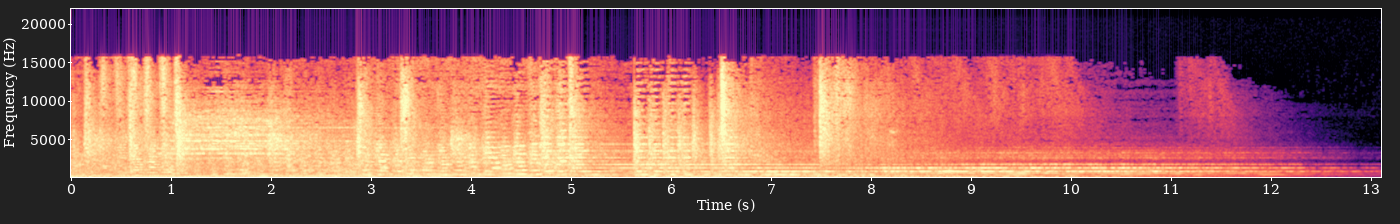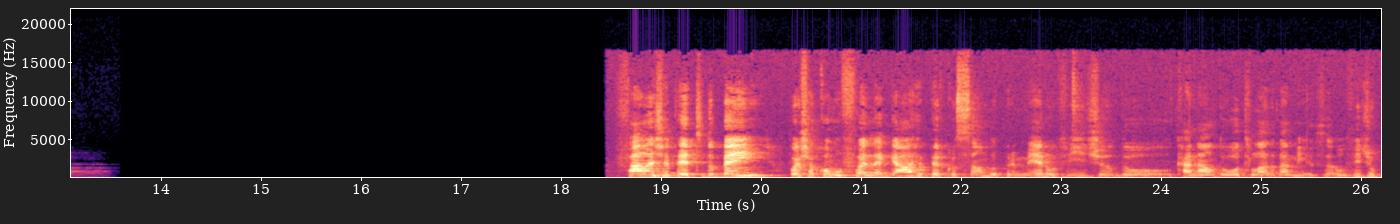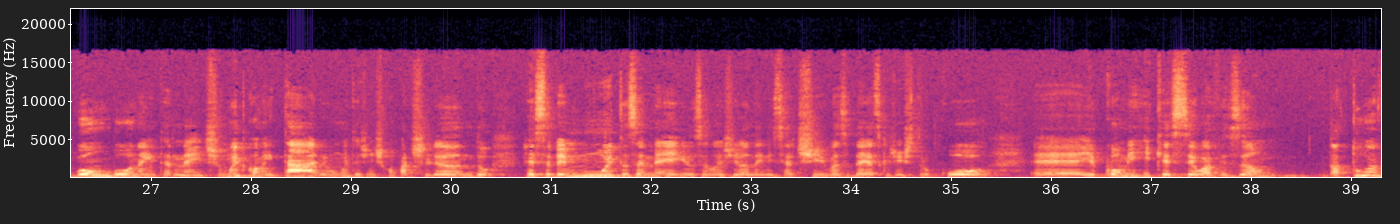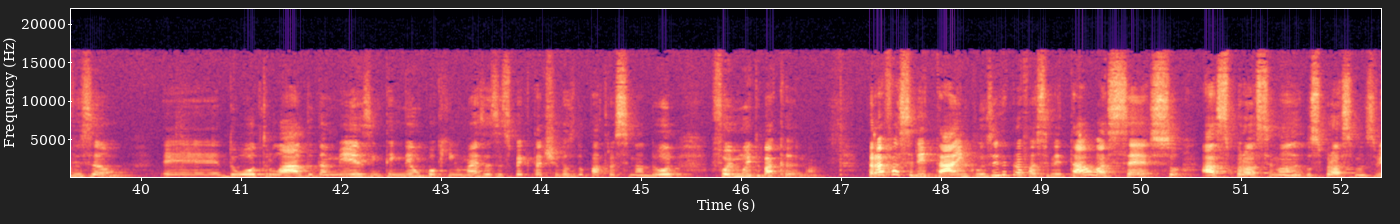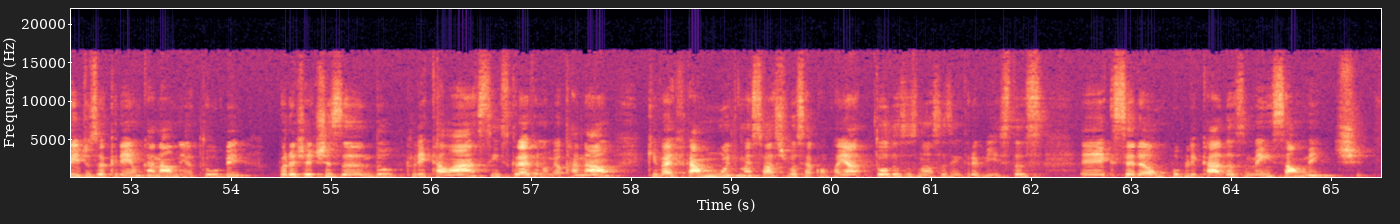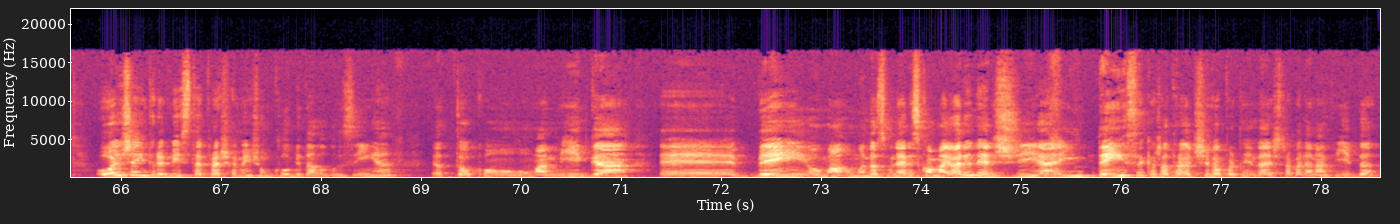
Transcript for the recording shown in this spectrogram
Fala GP, tudo bem? Poxa, como foi legal a repercussão do primeiro vídeo do canal do outro lado da mesa. O vídeo bombou na internet, muito comentário, muita gente compartilhando, recebi muitos e-mails elogiando a iniciativa, as ideias que a gente trocou é, e como enriqueceu a visão, a tua visão é, do outro lado da mesa, entender um pouquinho mais as expectativas do patrocinador, foi muito bacana. Para facilitar, inclusive para facilitar o acesso às próximas, os próximos vídeos, eu criei um canal no YouTube, Projetizando. Clica lá, se inscreve no meu canal, que vai ficar muito mais fácil de você acompanhar todas as nossas entrevistas eh, que serão publicadas mensalmente. Hoje a entrevista é praticamente um clube da Luluzinha. Eu tô com uma amiga é, bem, uma, uma das mulheres com a maior energia intensa que eu já eu tive a oportunidade de trabalhar na vida.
